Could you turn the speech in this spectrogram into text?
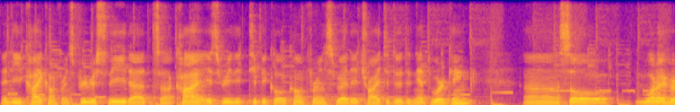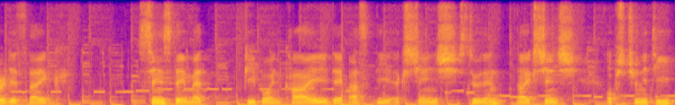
the CHI conference previously that uh, CHI is really typical conference where they try to do the networking. Uh, so what I heard is like since they met people in CHI, they asked the exchange student, uh, exchange opportunity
